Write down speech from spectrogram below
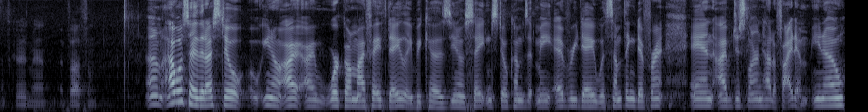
That's good, man. That's awesome. Um, I will say that I still, you know, I, I work on my faith daily because, you know, Satan still comes at me every day with something different, and I've just learned how to fight him, you know.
